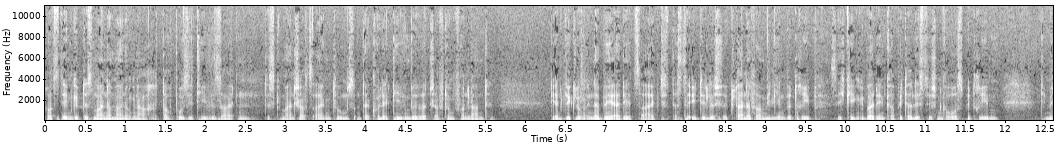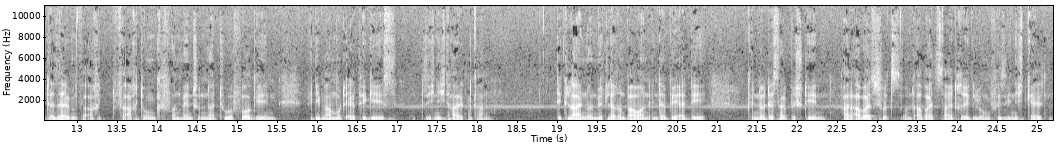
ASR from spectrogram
Trotzdem gibt es meiner Meinung nach doch positive Seiten des Gemeinschaftseigentums und der kollektiven Bewirtschaftung von Land. Die Entwicklung in der BRD zeigt, dass der idyllische kleine Familienbetrieb sich gegenüber den kapitalistischen Großbetrieben, die mit derselben Verachtung von Mensch und Natur vorgehen wie die Mammut-LPGs, sich nicht halten kann. Die kleinen und mittleren Bauern in der BRD können nur deshalb bestehen, weil Arbeitsschutz und Arbeitszeitregelungen für sie nicht gelten.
